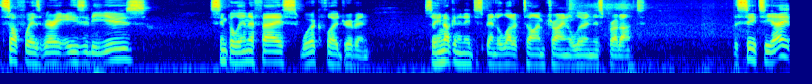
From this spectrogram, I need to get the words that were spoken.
Software is very easy to use, simple interface, workflow driven. So you're not going to need to spend a lot of time trying to learn this product. The CT8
